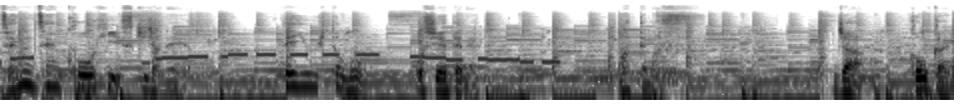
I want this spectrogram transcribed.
全然コーヒー好きじゃねえよっていう人も教えてね。待ってます。じゃあ今回も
